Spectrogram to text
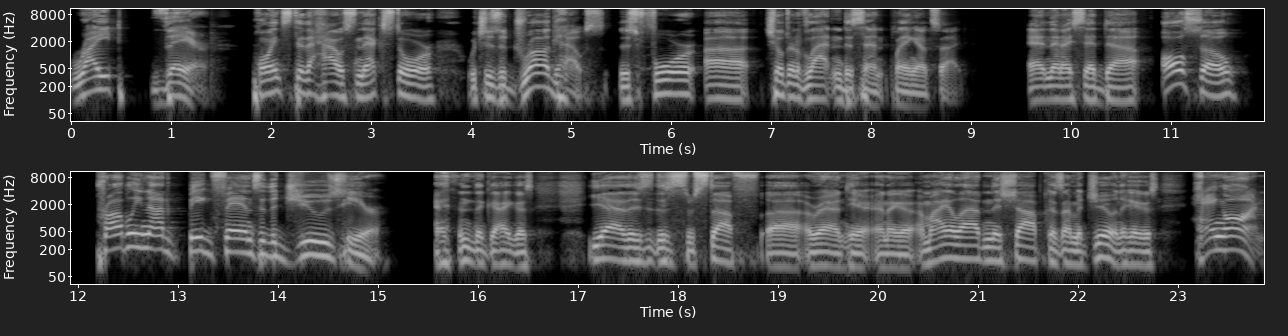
right there. Points to the house next door, which is a drug house. There's four uh, children of Latin descent playing outside. And then I said, uh, also, probably not big fans of the Jews here. And the guy goes, Yeah, there's there's some stuff uh, around here. And I go, Am I allowed in this shop because I'm a Jew? And the guy goes, Hang on.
